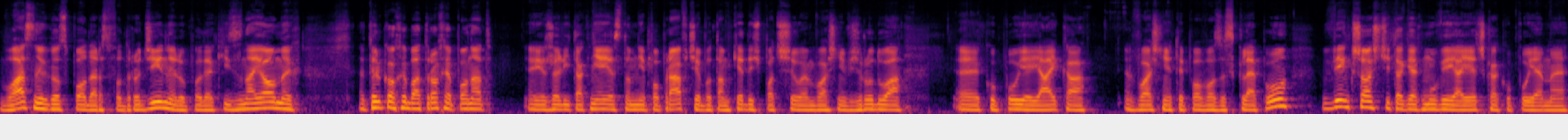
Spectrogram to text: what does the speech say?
własnych gospodarstw, od rodziny lub od jakichś znajomych. Tylko chyba trochę ponad, jeżeli tak nie jest, to mnie poprawcie, bo tam kiedyś patrzyłem właśnie w źródła, kupuję jajka właśnie typowo ze sklepu. W większości, tak jak mówię, jajeczka kupujemy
